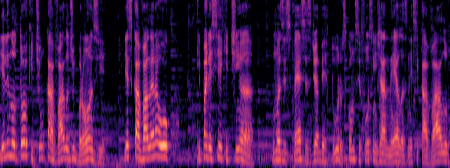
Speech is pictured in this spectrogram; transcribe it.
E ele notou que tinha um cavalo de bronze, e esse cavalo era oco, e parecia que tinha umas espécies de aberturas, como se fossem janelas nesse cavalo,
